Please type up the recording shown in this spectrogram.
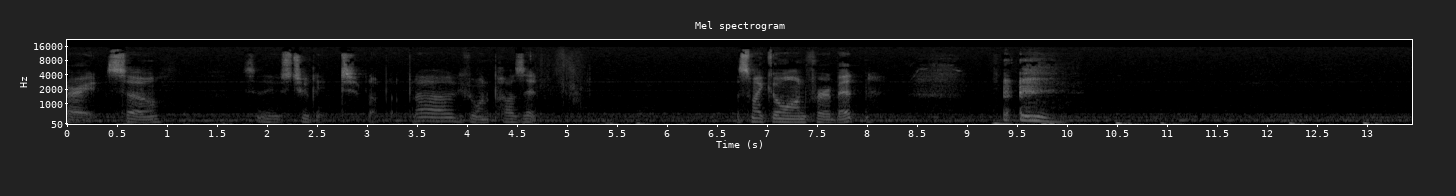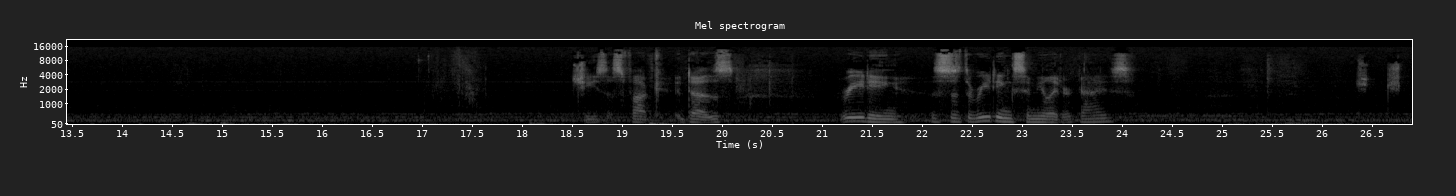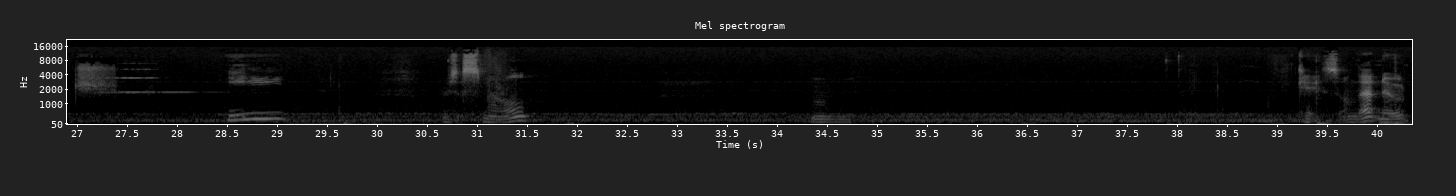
Alright, so. Too late. Blah, blah, blah. If you want to pause it. This might go on for a bit. Jesus fuck, it does. Reading. This is the reading simulator, guys. There's a smell. Hmm. Okay, so on that note,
